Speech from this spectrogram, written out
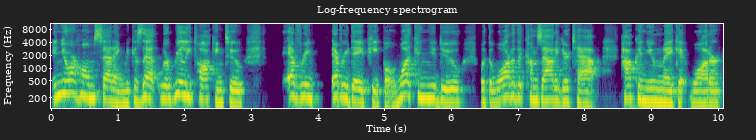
in your home setting because that we're really talking to every everyday people. What can you do with the water that comes out of your tap? How can you make it water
